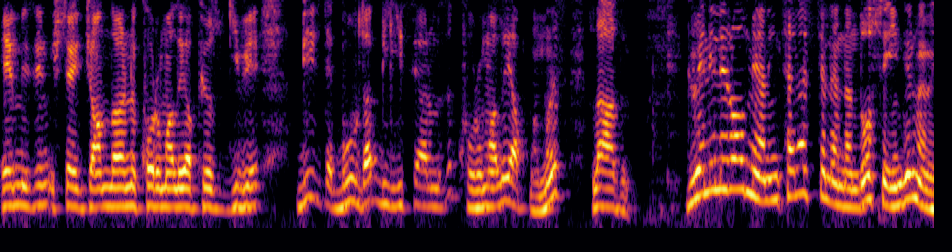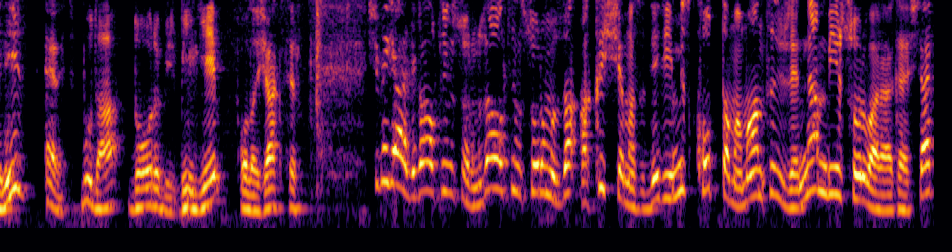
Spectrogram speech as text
evimizin işte camlarını korumalı yapıyoruz gibi biz de burada bilgisayarımızı korumalı yapmamız lazım. Güvenilir olmayan internet sitelerinden dosya indirmemeliyiz. Evet bu da doğru bir bilgi olacaktır. Şimdi geldik 6. sorumuza. 6. sorumuzda akış şeması dediğimiz kodlama mantığı üzerinden bir soru var arkadaşlar.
